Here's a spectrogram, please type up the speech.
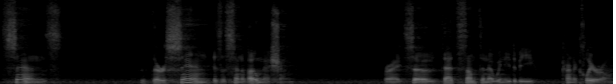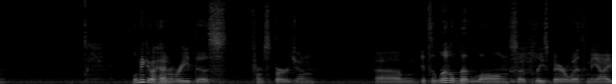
sins. Their sin is a sin of omission, right? So that's something that we need to be kind of clear on. Let me go ahead and read this from Spurgeon. Um, it's a little bit long, so please bear with me. I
